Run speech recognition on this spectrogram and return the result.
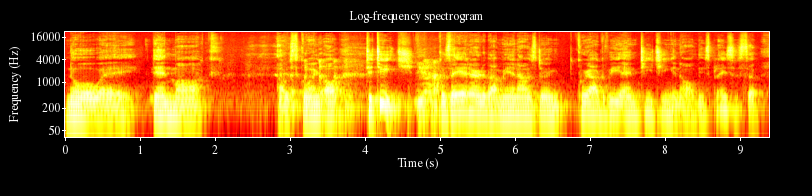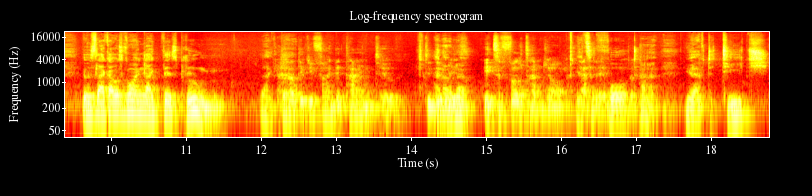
Norway, Denmark I was going off to teach because yeah. they had heard about me and I was doing choreography and teaching in all these places. So it was like I was going like this, boom, like that. How did you find the time to to do I don't this? know. It's a full time job. It's a full time. You have to teach,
